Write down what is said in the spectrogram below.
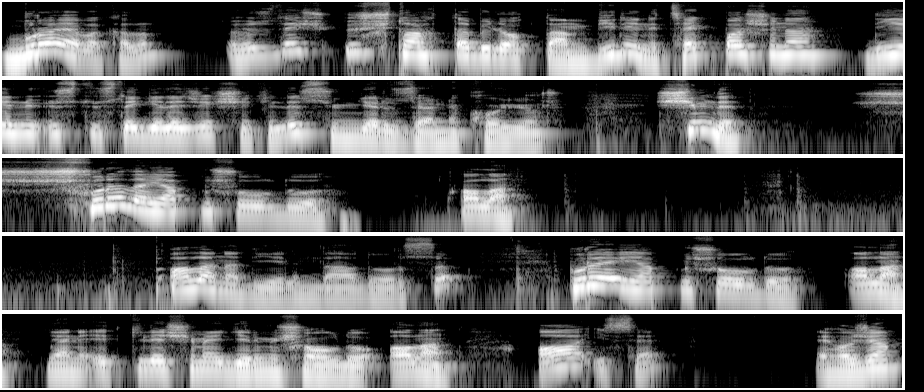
Buraya bakalım. Özdeş 3 tahta bloktan birini tek başına, diğerini üst üste gelecek şekilde sünger üzerine koyuyor. Şimdi şurada yapmış olduğu alan alana diyelim daha doğrusu. Buraya yapmış olduğu alan yani etkileşime girmiş olduğu alan A ise e hocam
